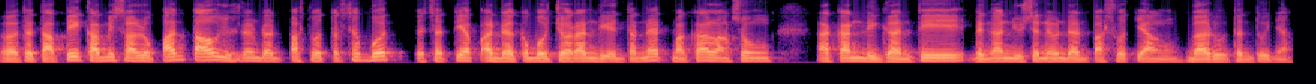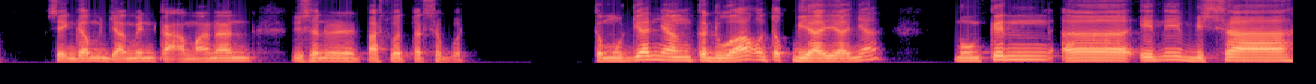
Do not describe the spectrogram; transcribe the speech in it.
Uh, tetapi kami selalu pantau username dan password tersebut. Setiap ada kebocoran di internet, maka langsung akan diganti dengan username dan password yang baru tentunya sehingga menjamin keamanan username dan password tersebut. Kemudian yang kedua untuk biayanya mungkin uh, ini bisa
